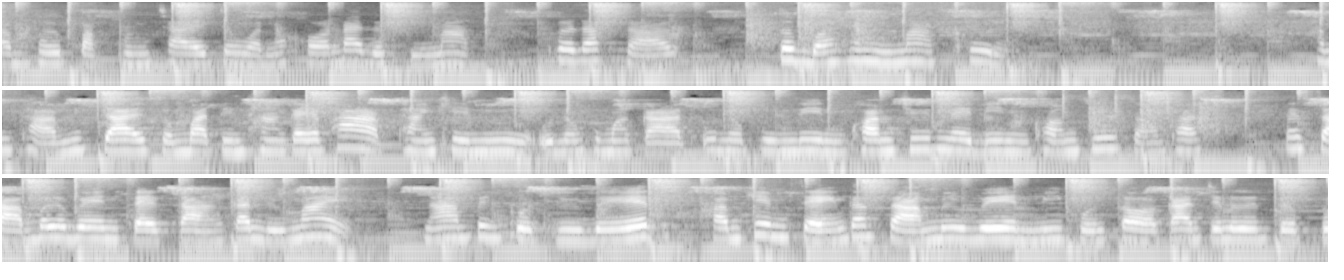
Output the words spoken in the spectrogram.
อำเภอปักธงชัยจังหวัดนครราชสีมาเพื่อรักษาต้นบอนให้มีมากขึ้นคำถามวิจัยสมบัติดินทางกายภาพ ทางเคมี อุณหภูมิอากาศ อุณหภูมิดิน ความชื้นในดิน ความชื้นสัมพันธ์ทั้งสามบริเวณแตกต่างกันหรือไม่ น้ำเป็นกรดหรือเบสความเข้มแสงทั้งสามบริเวณ มีผลต่อการเจริญเติบโต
